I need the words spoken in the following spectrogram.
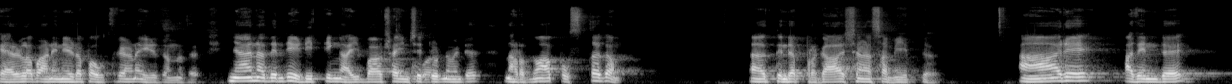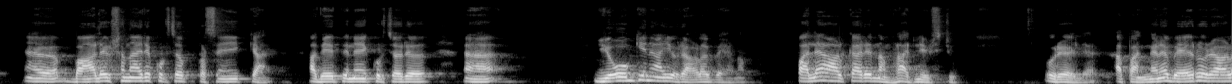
കേരളപാണിനിയുടെ പൗത്രയാണ് എഴുതുന്നത്. ഞാൻ അതിന്റെ എഡിറ്റിംഗ് ആയി ഭാഷാ ഇൻസ്റ്റിറ്റ്യൂട്ടിന് വേണ്ടി നടന്നു. ആ പുസ്തകം ത്തിന്റെ പ്രകാശന സമയത്ത് ആരെ അതിന്റെ ബാലകൃഷ്ണനായരെക്കുറിച്ച് നായരെ പ്രസംഗിക്കാൻ അദ്ദേഹത്തിനെ കുറിച്ചൊരു യോഗ്യനായ ഒരാളെ വേണം. പല ആൾക്കാരെ നമ്മൾ അന്വേഷിച്ചു ഒരു ഇല്ല അപ്പം അങ്ങനെ വേറൊരാൾ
